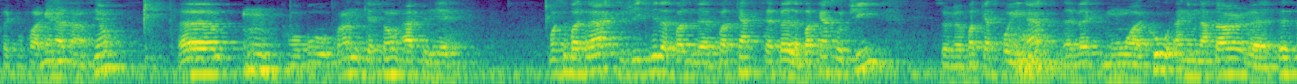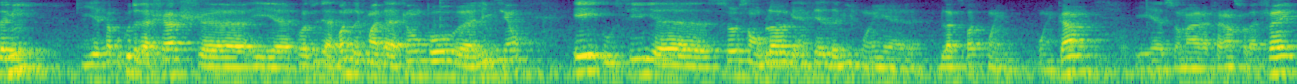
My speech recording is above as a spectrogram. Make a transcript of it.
Fait qu'il faut faire bien attention. Euh, on va prendre des questions après. Moi, c'est Botrax. J'ai écrit le, pod- le podcast qui s'appelle le Podcast au Cheese sur euh, podcast.net avec mon co-animateur Tess Demi qui fait beaucoup de recherches et produit de la bonne documentation pour l'émission et aussi sur son blog mtldemi.blogspot.com et sur ma référence sur la feuille.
